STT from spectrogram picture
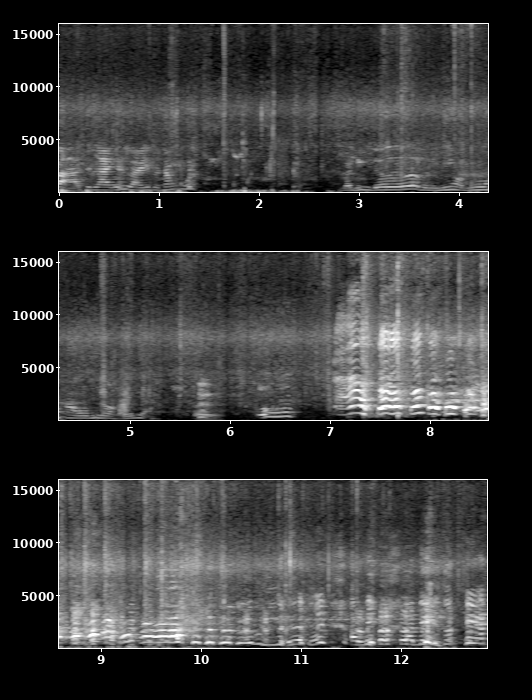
ตาสิไหลไหลไปทั้งหมดบัดนี้เด้อ บัดนี้มีหอดงูเห่าพี่น้องเลยจ้ะเออโอ้อันนี้อันนี้ก็เทศ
